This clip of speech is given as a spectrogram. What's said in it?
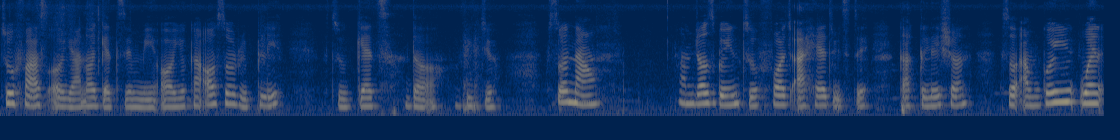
too fast or you are not getting me or you can also replay to get the video. So now i'm just going to forge ahead with the calculation. So i'm going when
